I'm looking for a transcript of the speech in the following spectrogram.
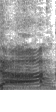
Yeah.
